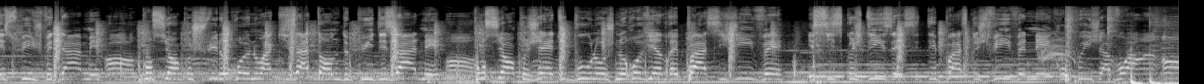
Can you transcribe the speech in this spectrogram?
Billets suivent, je vais damer. Conscient que je suis le Renoir qu'ils attendent depuis des années. Conscient que j'ai du boulot, je ne reviendrai pas si j'y vais. Et si ce que je disais, c'était pas ce que je vivais, négro, puis-je avoir un encore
